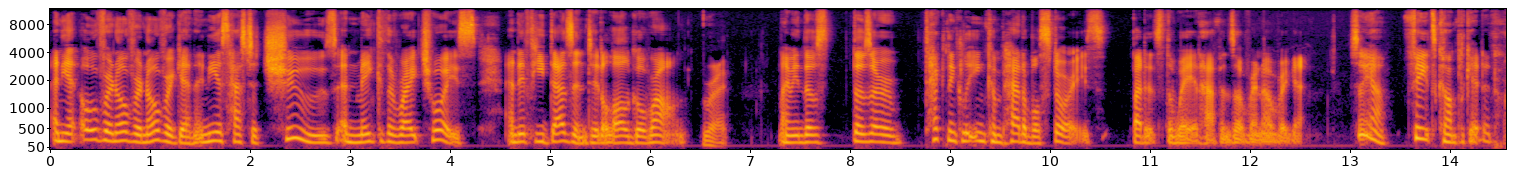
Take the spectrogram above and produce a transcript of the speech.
And yet, over and over and over again, Aeneas has to choose and make the right choice. And if he doesn't, it'll all go wrong. Right. I mean, those those are technically incompatible stories, but it's the way it happens over and over again. So yeah, fate's complicated.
